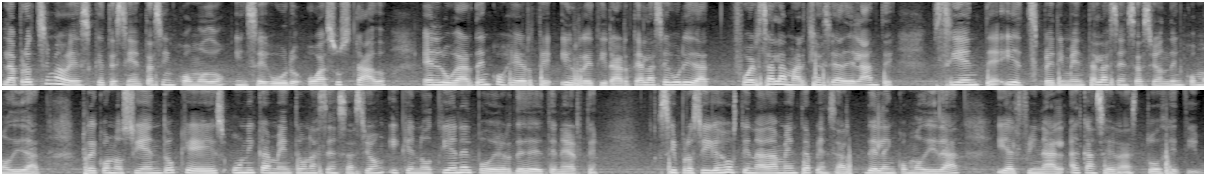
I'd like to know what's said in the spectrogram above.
La próxima vez que te sientas incómodo, inseguro o asustado, en lugar de encogerte y retirarte a la seguridad, fuerza la marcha hacia adelante, siente y experimenta la sensación de incomodidad, reconociendo que es únicamente una sensación y que no tiene el poder de detenerte si prosigues obstinadamente a pensar de la incomodidad y al final alcanzarás tu objetivo.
